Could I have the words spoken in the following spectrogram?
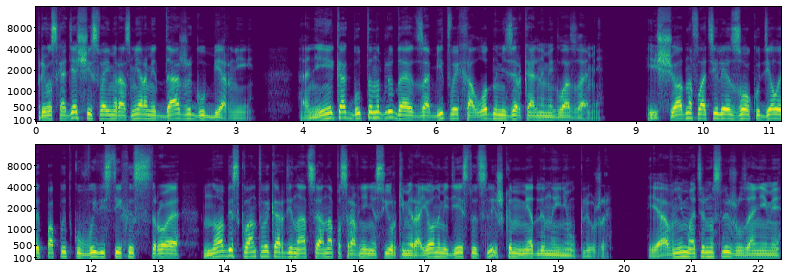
превосходящие своими размерами даже губернии. Они как будто наблюдают за битвой холодными зеркальными глазами. Еще одна флотилия Зоку делает попытку вывести их из строя, но без квантовой координации она по сравнению с юркими районами действует слишком медленно и неуклюже. Я внимательно слежу за ними.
